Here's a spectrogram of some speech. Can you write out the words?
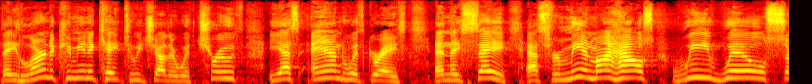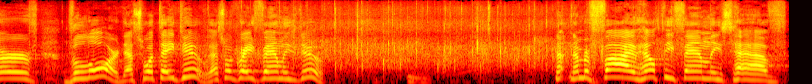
they learn to communicate to each other with truth, yes, and with grace. And they say, As for me and my house, we will serve the Lord. That's what they do. That's what great families do. number five, healthy families have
